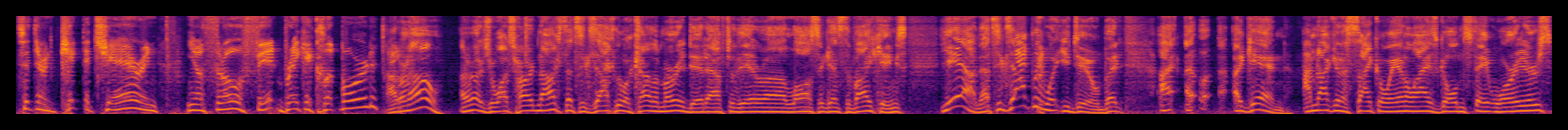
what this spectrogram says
Sit there and kick the chair and you know throw a fit, break a clipboard? I don't know. I don't know. Did you watch Hard Knocks? That's exactly what Kyler Murray did after their uh, loss against the Vikings. Yeah, that's exactly what you do. But I, I again, I'm not going to psychoanalyze Golden State Warriors.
